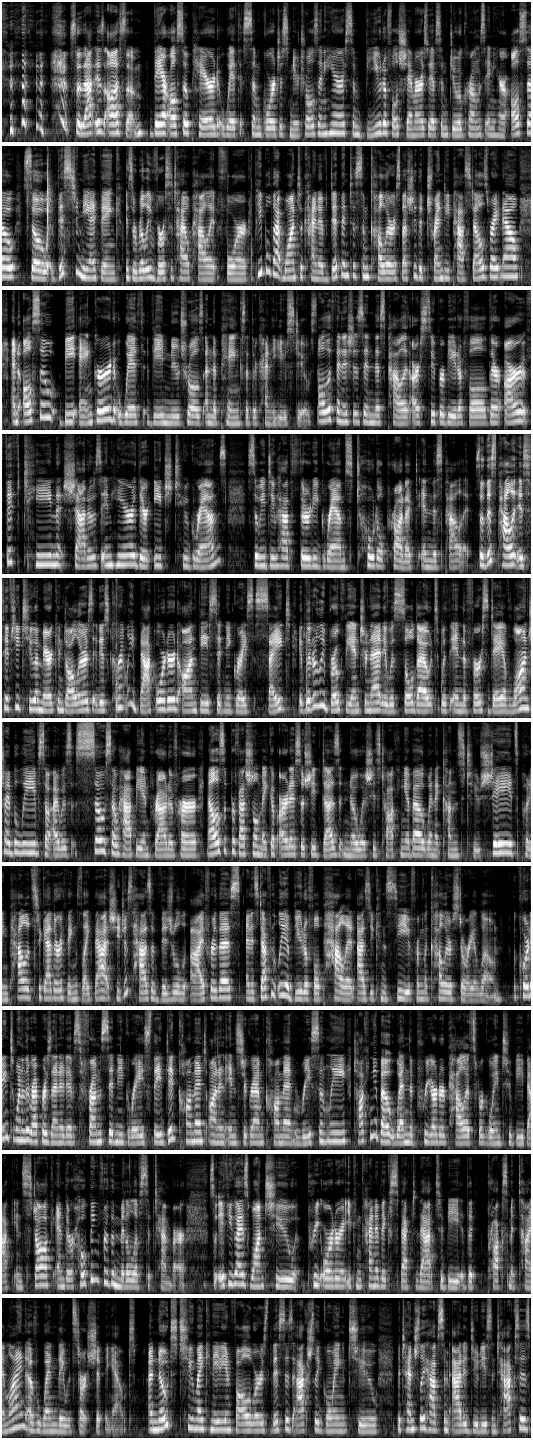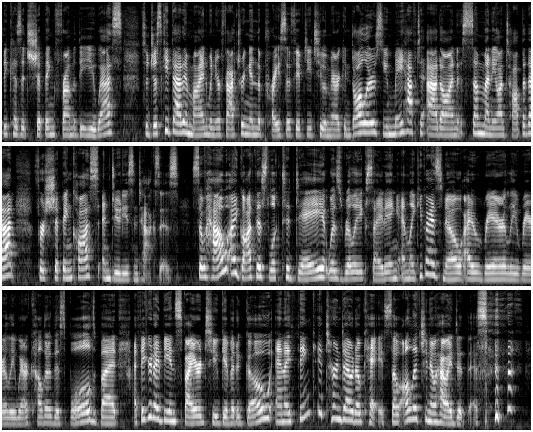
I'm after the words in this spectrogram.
so that is awesome awesome. They are also paired with some gorgeous neutrals in here, some beautiful shimmers. We have some duochromes in here also. So this to me, I think, is a really versatile palette for people that want to kind of dip into some color, especially the trendy pastels right now, and also be anchored with the neutrals and the pinks that they're kind of used to. So all the finishes in this palette are super beautiful. There are 15 shadows in here. They're each two grams. So we do have 30 grams total product in this palette. So this palette is 50 52 American dollars. It is currently back ordered on the Sydney Grace site. It literally broke the internet. It was sold out within the first day of launch, I believe. So I was so, so happy and proud of her. Mel is a professional makeup artist, so she does know what she's talking about when it comes to shades, putting palettes together, things like that. She just has a visual eye for this, and it's definitely a beautiful palette, as you can see from the color story alone. According to one of the representatives from Sydney Grace, they did comment on an Instagram comment recently talking about when the pre-ordered palettes were going to be back in stock and they're hoping for the middle of September. So if you guys want to pre-order it, you can kind of expect that to be the approximate timeline of when they would start shipping out. A note to my Canadian followers, this is actually going to potentially have some added duties and taxes because it's shipping from the US. So just keep that in mind when you're factoring in the price of 52 American dollars. You may have to add on some money on top of that for shipping costs and duties and taxes. So how I got this look today was really exciting. And like you guys know, I rarely, rarely wear color this bold, but I figured I'd be inspired to give it a go. And I think it turned out okay. So I'll let you know how I did this.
